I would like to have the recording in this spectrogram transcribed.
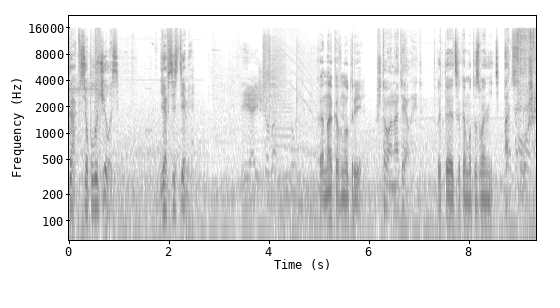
Так, все получилось. Я в системе. Я еще насу. Ханака внутри. Что она делает? Пытается кому-то звонить. Подслушай.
